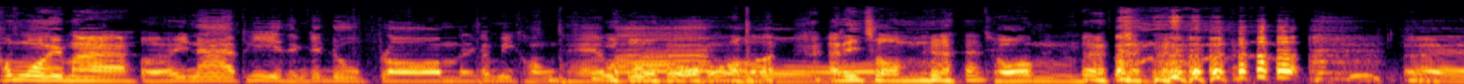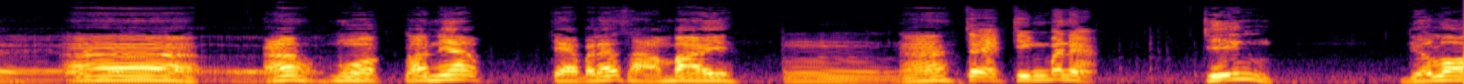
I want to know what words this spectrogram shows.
ขโมยมาเอ้ยหน้าพี่ถึงจะดูปลอมมันก็มีของแท้บ้างโอ้โหโโหอันนี้ชมเนี่ยชมเอออ่าอ้าวหมวกตอนเนี้ย แจกไปแล้วสามใบอืมนะแจกจริงป่ะเนี่ย จริง เดี๋ยวรอ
